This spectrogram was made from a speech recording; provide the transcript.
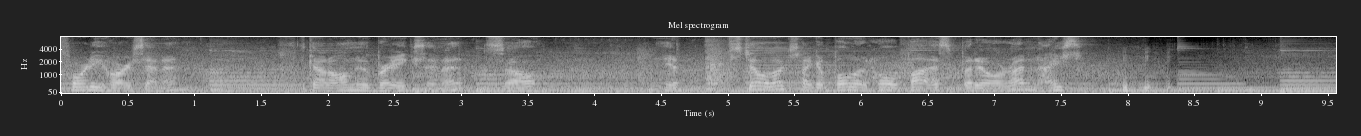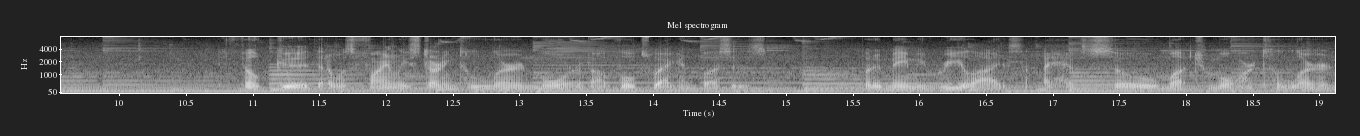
40 horse in it. It's got all new brakes in it, so it still looks like a bullet hole bus, but it'll run nice. It felt good that I was finally starting to learn more about Volkswagen buses, but it made me realize I have so much more to learn.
